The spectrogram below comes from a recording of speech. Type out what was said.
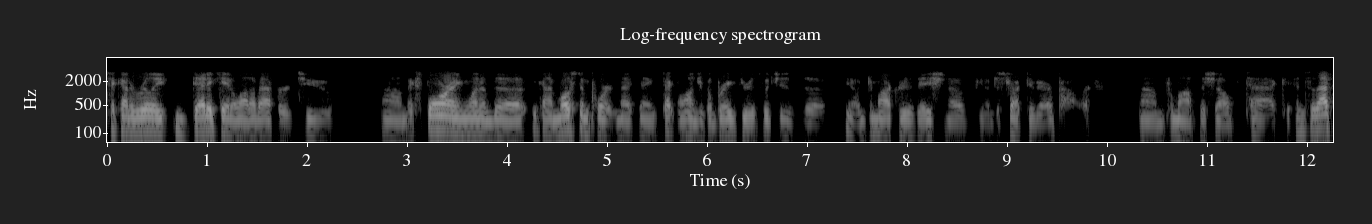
to kind of really dedicate a lot of effort to um, exploring one of the kind of most important, I think, technological breakthroughs, which is the you know democratization of you know destructive air power um, from off-the-shelf tech. And so that's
